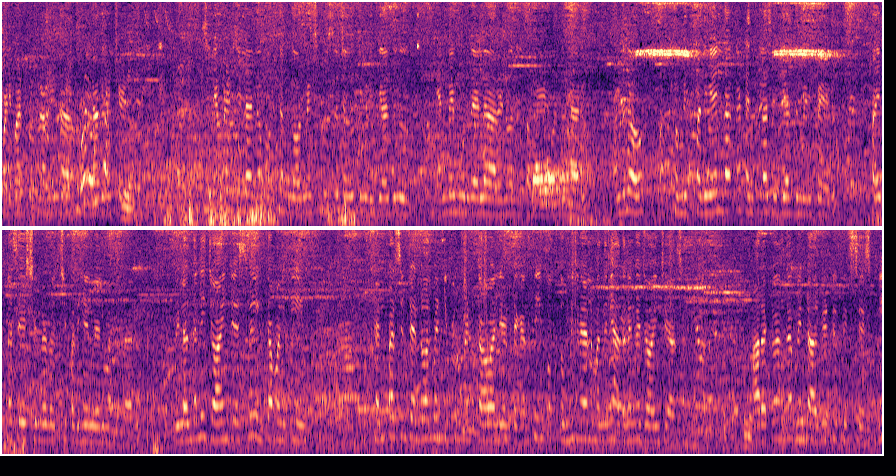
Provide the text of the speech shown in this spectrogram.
బడిబాట ప్రోగ్రామ్ ఇనాగరేట్ చేయడం జరిగింది సూర్యాపేట జిల్లాలో మొత్తం గవర్నమెంట్ స్కూల్స్లో చదువుతున్న విద్యార్థులు ఎనభై మూడు వేల రెండు వందల తొంభై ఏడు మంది ఉన్నారు. అందులో తొమ్మిది పదివేల దాకా టెన్త్ క్లాస్ విద్యార్థులు వెళ్ళిపోయారు. ఫైవ్ ప్లస్ ఏజ్ చిల్డ్రన్ వచ్చి పదిహేను వేల మంది ఉన్నారు. వీళ్ళందరినీ జాయిన్ చేసినా ఇంకా మనకి టెన్ పర్సెంట్ ఎన్రోల్మెంట్ ఇంప్రూవ్మెంట్ కావాలి అంటే కనుక ఇంకొక తొమ్మిది వేల మందిని అదనంగా జాయిన్ చేయాల్సి ఉంది ఆ రకంగా మేము టార్గెట్ ఫిక్స్ చేసుకుని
